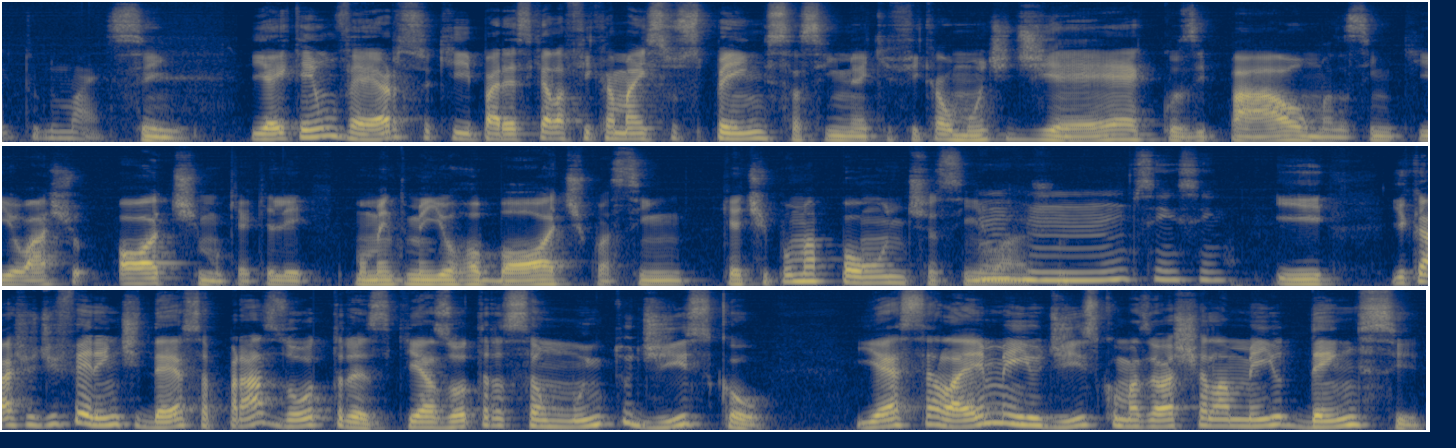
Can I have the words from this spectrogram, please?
e tudo mais. Sim. E aí tem um verso que parece que ela fica mais suspensa, assim, né? Que fica um monte de ecos e palmas, assim, que eu acho ótimo, que é aquele momento meio robótico, assim, que é tipo uma ponte, assim, eu acho. Uhum, sim, sim. E, e o que eu acho diferente dessa pras outras, que as outras são muito disco, e essa ela é meio disco, mas eu acho ela meio dance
